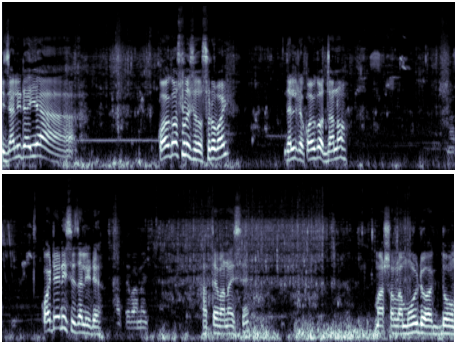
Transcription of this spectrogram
এই জালিটা ইয়া কয় গছ লইছ ছোট ভাই? জালিটা কয় গছ জানো? কয়টাই নিছে জালিটা? হাতে বানাই হাতে বানাইছে? মার্শাল্লাহ মইডো একদম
